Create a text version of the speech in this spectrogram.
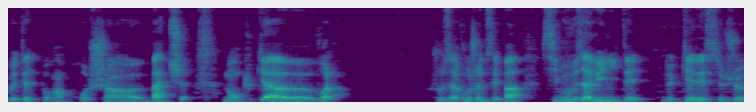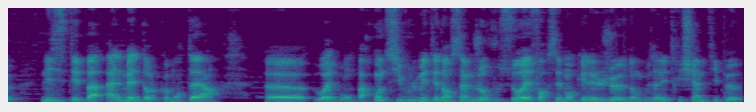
peut-être pour un prochain batch, mais en tout cas, voilà. Je vous avoue, je ne sais pas. Si vous avez une idée de quel est ce jeu, n'hésitez pas à le mettre dans le commentaire. Euh, ouais bon par contre si vous le mettez dans 5 jours vous saurez forcément quel est le jeu donc vous allez tricher un petit peu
